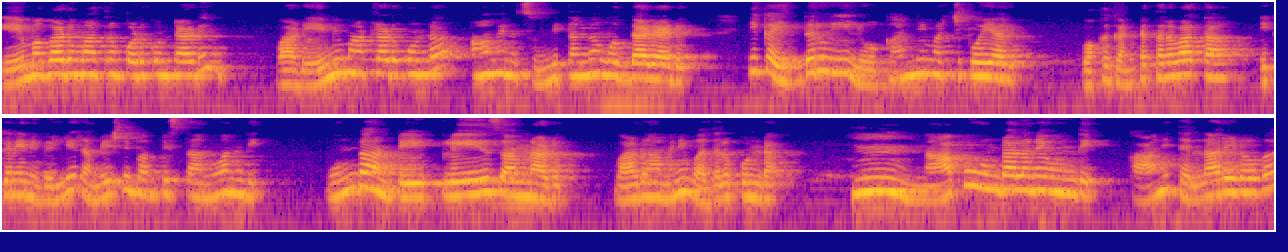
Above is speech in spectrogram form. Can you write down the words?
ఏ మగాడు మాత్రం పడుకుంటాడు? వాడేమి మాట్లాడకుండా ఆమెను సున్నితంగా ముద్దాడాడు. ఇక ఇద్దరు ఈ లోకాన్ని మర్చిపోయారు. ఒక గంట తర్వాత ఇక నేను వెళ్ళి రమేష్ని పంపిస్తాను అంది. ఉండంటే ప్లీజ్ అన్నాడు. వాడు ఆమెని వదలకుండా. నాకు ఉండాలనే ఉంది. కానీ తెల్లారేలోగా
